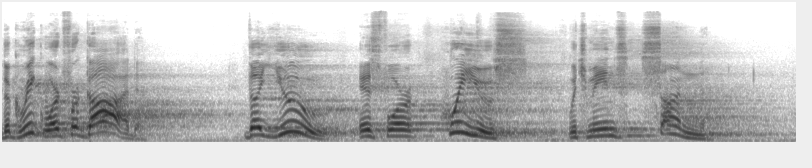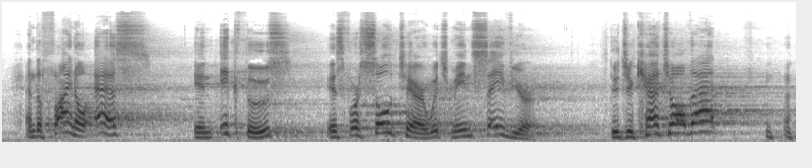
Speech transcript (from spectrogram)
the Greek word for God. The U is for huios, which means son. And the final S in ichthus is for soter, which means savior. Did you catch all that?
